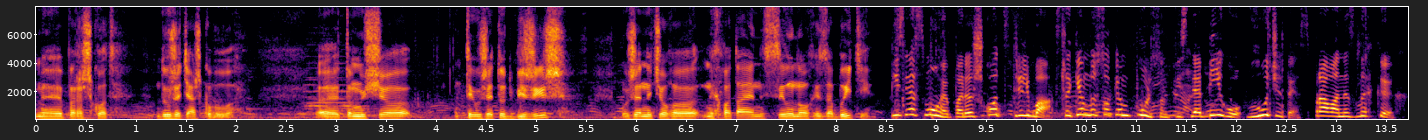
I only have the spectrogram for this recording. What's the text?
е, перешкод. Дуже тяжко було. Е, Тому що ти вже тут біжиш, вже нічого не вистачає, ні сил, ноги забиті. Після смуги перешкод стрільба. З таким високим пульсом після бігу влучити справа не з легких.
